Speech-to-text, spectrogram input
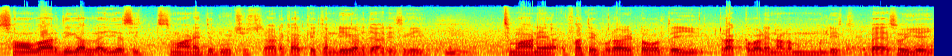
ਸੋਮਵਾਰ ਦੀ ਗੱਲ ਹੈ ਜੀ ਅਸੀਂ ਸਮਾਣੇ ਤੋਂ ਡਿਊਟੀ ਸਟਾਰਟ ਕਰਕੇ ਚੰਡੀਗੜ੍ਹ ਜਾ ਰਹੇ ਸੀਗੇ ਜੀ। ਸਮਾਣੇ ਫਤਿਹਪੁਰ ਵਾਲੇ ਢੋਲ ਤੇ ਜੀ ਟਰੱਕ ਵਾਲੇ ਨਾਲ ਮਾਮੂਲੀ ਬਹਿਸ ਹੋਈ ਹੈ ਜੀ।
